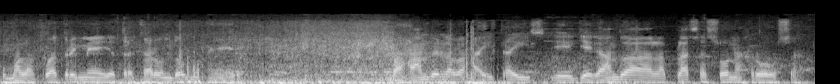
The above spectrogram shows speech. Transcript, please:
como a las cuatro y media, trataron dos mujeres. Bajando en la bajadita ahí, eh, llegando a la Plaza Zona Rosa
